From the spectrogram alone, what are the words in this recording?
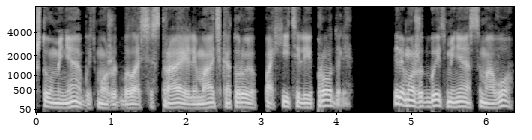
Что у меня, быть может, была сестра или мать, которую похитили и продали? Или, может быть, меня самого?»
